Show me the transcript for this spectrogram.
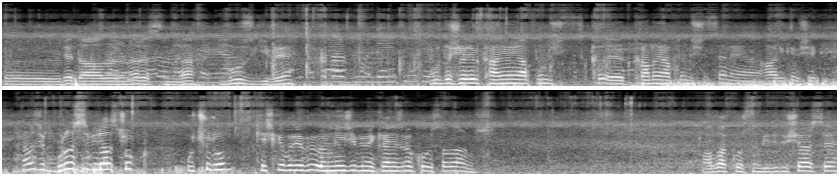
Şöyle dağların arasında buz gibi. O kadar büyüleyici ki. Burada şöyle bir kanyon yaptığını düş- k- e, kano yaptığını düşünsene ya. Harika bir şey. Yalnız burası biraz çok uçurum. Keşke buraya bir önleyici bir mekanizma koysalarmış. Allah korusun biri düşerse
